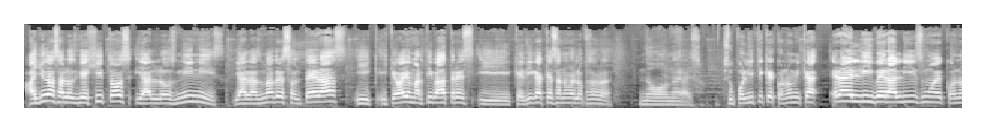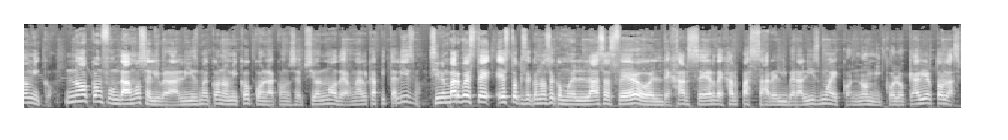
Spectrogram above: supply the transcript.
ayudas a los viejitos y a los ninis y a las madres solteras y, que vaya Martí Batres y que diga que esa no es López Obrador. No, no era eso. Su política económica era el liberalismo económico. No confundamos el liberalismo económico con la concepción moderna del capitalismo. Sin embargo, este, esto que se conoce como el laissez-faire o el dejar ser, dejar pasar, el liberalismo económico, lo que ha abierto las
